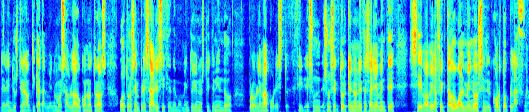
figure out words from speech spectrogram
la industria náutica. También hemos hablado con otros, otros empresarios y dicen, de momento yo no estoy teniendo problema por esto. Es decir, es un, es un sector que no necesariamente se va a ver afectado, o al menos en el corto plazo.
